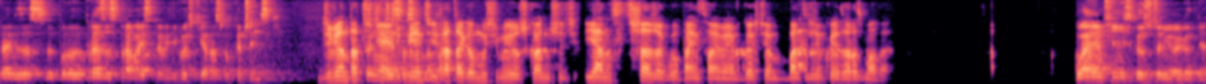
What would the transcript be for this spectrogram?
prezes, prezes Prawa i Sprawiedliwości Jarosław Kaczyński. 9.35 i dlatego musimy już kończyć. Jan Strzeżek był Państwa moim gościem. Bardzo dziękuję za rozmowę. Kłaniam się nisko, życzę miłego dnia.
